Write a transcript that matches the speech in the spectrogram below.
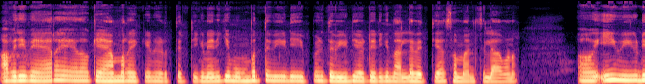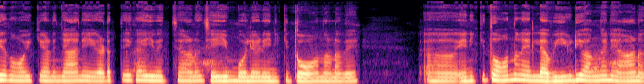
അവർ വേറെ ഏതോ ക്യാമറയൊക്കെയാണ് എടുത്തിട്ടിരിക്കുന്നത് എനിക്ക് മുമ്പത്തെ വീഡിയോ ഇപ്പോഴത്തെ വീഡിയോ ആയിട്ട് എനിക്ക് നല്ല വ്യത്യാസം മനസ്സിലാവണം. ഈ വീഡിയോ നോക്കിയാണ് ഞാൻ ഇടത്തെ കൈ വെച്ചാണ് ചെയ്യും പോലെയാണ് എനിക്ക് തോന്നണത്. എനിക്ക് തോന്നണല്ല വീഡിയോ അങ്ങനെയാണ്.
